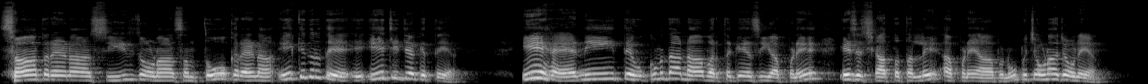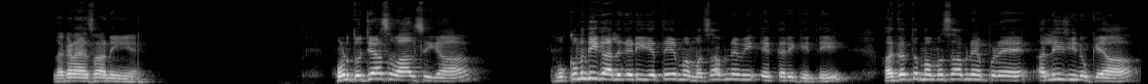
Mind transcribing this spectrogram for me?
ਸ਼ਾਂਤ ਰਹਿਣਾ, ਸੀਰਜ ਹੋਣਾ ਸੰਤੋਖ ਰਹਿਣਾ, ਇਹ ਕਿਧਰ ਦੇ ਇਹ ਚੀਜ਼ਾਂ ਕਿੱਥੇ ਆ? ਇਹ ਹੈ ਨਹੀਂ ਤੇ ਹੁਕਮ ਦਾ ਨਾਮ ਵਰਤ ਕੇ ਅਸੀਂ ਆਪਣੇ ਇਸ ਛੱਤ ਥੱਲੇ ਆਪਣੇ ਆਪ ਨੂੰ ਬਚਾਉਣਾ ਚਾਹੁੰਦੇ ਆ। ਲੱਗਣਾ ਐਸਾ ਨਹੀਂ ਹੈ। ਹੁਣ ਦੂਜਾ ਸਵਾਲ ਸੀਗਾ, ਹੁਕਮ ਦੀ ਗੱਲ ਜਿਹੜੀ ਜਿੱਤੇ ਮੁਹੰਮਦ ਸਾਹਿਬ ਨੇ ਵੀ ਇੱਕ ਵਾਰੀ ਕੀਤੀ, ਹਜ਼ਰਤ ਮੁਹੰਮਦ ਸਾਹਿਬ ਨੇ ਆਪਣੇ ਅਲੀ ਜੀ ਨੂੰ ਕਿਹਾ,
